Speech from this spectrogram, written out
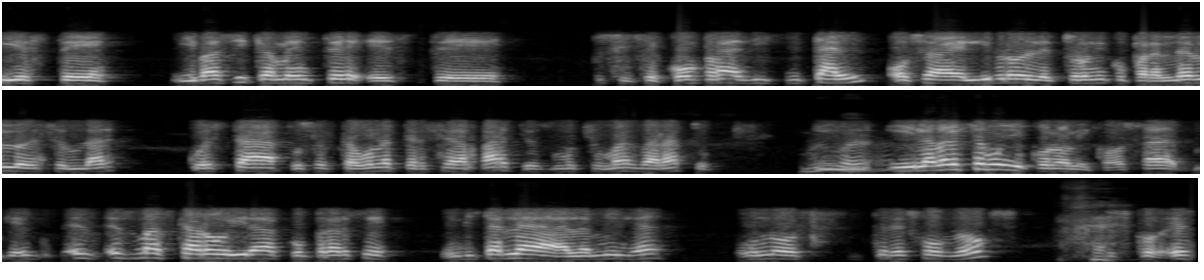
Y este, y básicamente, este, si se compra digital, o sea, el libro electrónico para leerlo en celular, cuesta pues hasta una tercera parte, es mucho más barato. Y, la verdad está muy económico, o sea, es, es, más caro ir a comprarse, invitarle a la amiga unos tres hot dogs, pues,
